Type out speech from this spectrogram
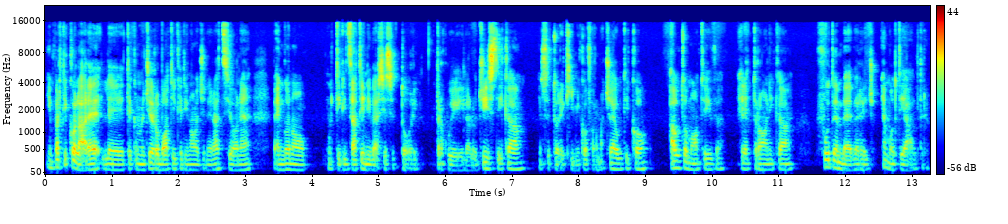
In particolare le tecnologie robotiche di nuova generazione vengono utilizzate in diversi settori, tra cui la logistica, il settore chimico-farmaceutico, automotive, elettronica, food and beverage e molti altri.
